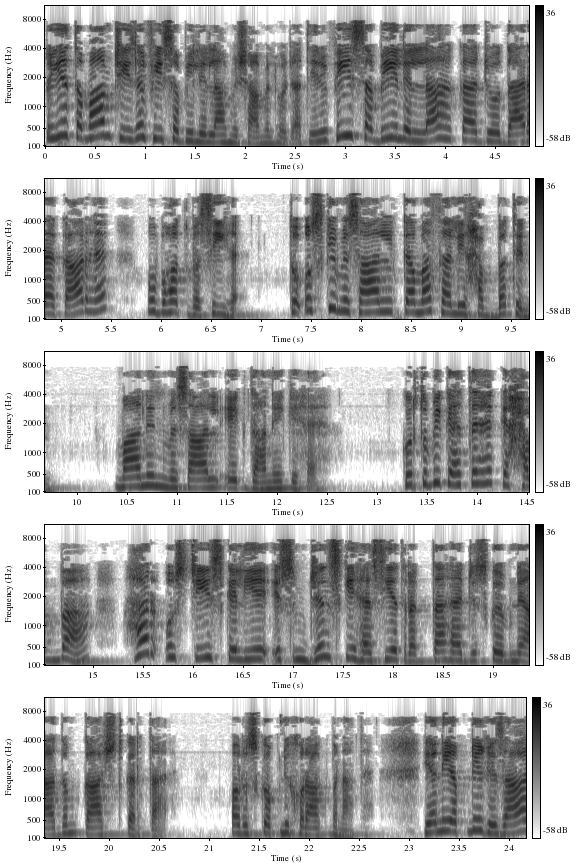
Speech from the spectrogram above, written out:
تو یہ تمام چیزیں فی سبھی اللہ میں شامل ہو جاتی ہیں۔ فی سبھی اللہ کا جو دائرہ کار ہے، وہ بہت وسیع ہے۔ تو اس کی مثال کمت علی حبتن مانند مثال ایک دانے کے ہے۔ کرتبی کہتے ہیں کہ حبا ہر اس چیز کے لیے اسم جنس کی حیثیت رکھتا ہے جس کو ابن آدم کاشت کرتا ہے۔ اور اس کو اپنی خوراک بناتا ہے۔ یعنی اپنی غذا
